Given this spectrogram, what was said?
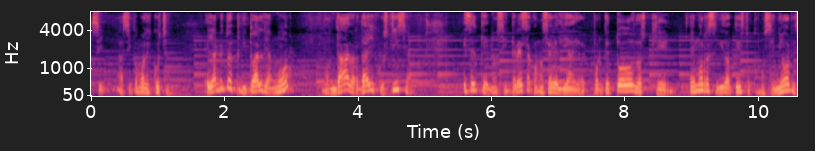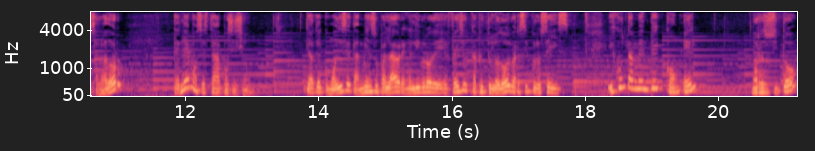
Sí, así como lo escuchan. El ámbito espiritual de amor, bondad, verdad y justicia es el que nos interesa conocer el día de hoy, porque todos los que hemos recibido a Cristo como Señor y Salvador, tenemos esta posición, ya que como dice también su palabra en el libro de Efesios capítulo 2 versículo 6, y juntamente con Él nos resucitó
